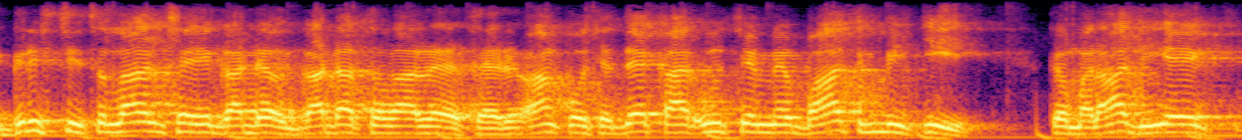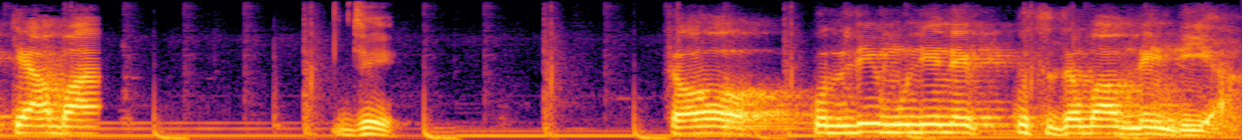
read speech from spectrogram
गृहस्थी चला रहे थे गाड़ा गाड़ा चला रहे थे आँखों से देखा उनसे मैं बात भी की। तो महाराज ये क्या बात? जी। तो कुलदीप मुनि ने कुछ जवाब नहीं दिया।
